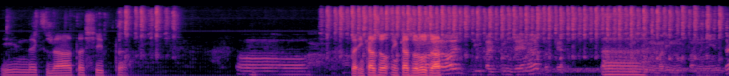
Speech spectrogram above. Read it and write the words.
Index, datasheet. Oh... Beh, in caso, in caso lo Non usate. avrò di alcun genere perché non fanno niente.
